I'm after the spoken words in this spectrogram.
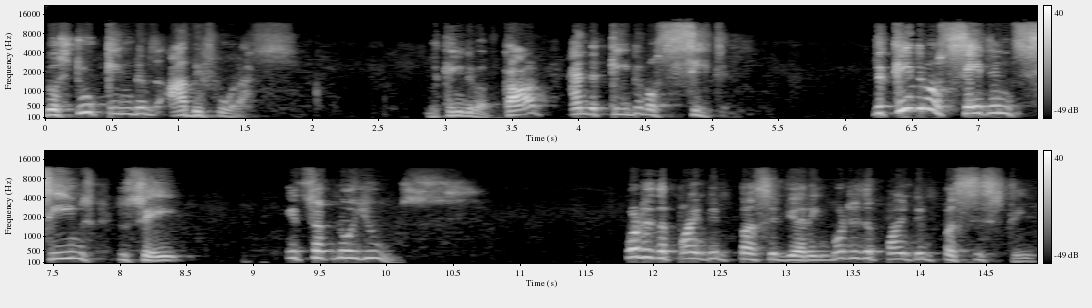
those two kingdoms are before us the kingdom of God and the kingdom of Satan. The kingdom of Satan seems to say, it's of no use. What is the point in persevering? What is the point in persisting?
